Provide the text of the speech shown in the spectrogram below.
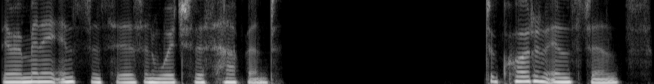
There are many instances in which this happened. To quote an instance,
